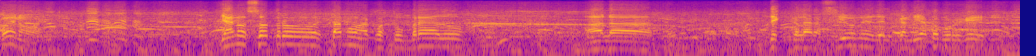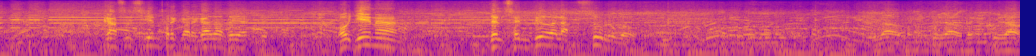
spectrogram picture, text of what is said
bueno, ya nosotros estamos acostumbrados a las declaraciones del candidato burgués, casi siempre cargadas de, o llenas del sentido del absurdo. Cuidado, tengan cuidado, tengan cuidado.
